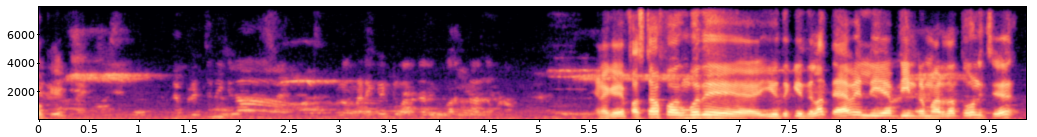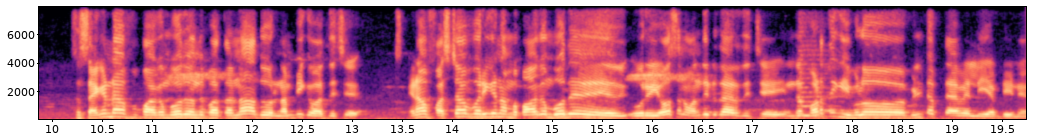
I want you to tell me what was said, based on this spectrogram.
ஓகே எனக்கு ஃபர்ஸ்ட் ஆஃப் பார்க்கும்போது இதுக்கு இதெல்லாம் தேவையில்லையே அப்படின்ற மாதிரி தான் தோணுச்சு. ஸோ செகண்ட் ஹாஃப் பார்க்கும்போது வந்து பார்த்தோன்னா அது ஒரு நம்பிக்கை வந்துச்சு. ஏன்னா ஃபர்ஸ்ட் ஹாஃப் வரைக்கும் நம்ம பார்க்கும்போது ஒரு யோசனை வந்துட்டு தான் இருந்துச்சு. இந்த படத்துக்கு இவ்வளோ பில்டப் தேவையில்லையே அப்படின்னு.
